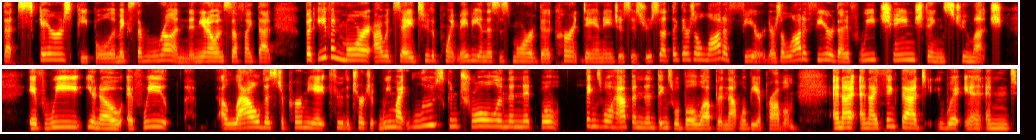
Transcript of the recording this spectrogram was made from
that scares people it makes them run and you know and stuff like that. But even more i would say to the point maybe and this is more of the current day and age is just there's a lot of fear there's a lot of fear that if we change things too much if we, you know, if we allow this to permeate through the church, we might lose control and then it will things will happen and things will blow up and that will be a problem. And I and I think that we, and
